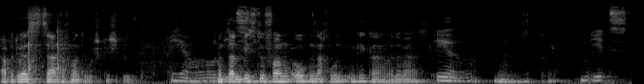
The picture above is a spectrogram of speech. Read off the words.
Aber du hast es einfach mal durchgespielt. Ja. Und, und dann bist du von oben nach unten gegangen, oder was? Ja. Hm, okay. Und jetzt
